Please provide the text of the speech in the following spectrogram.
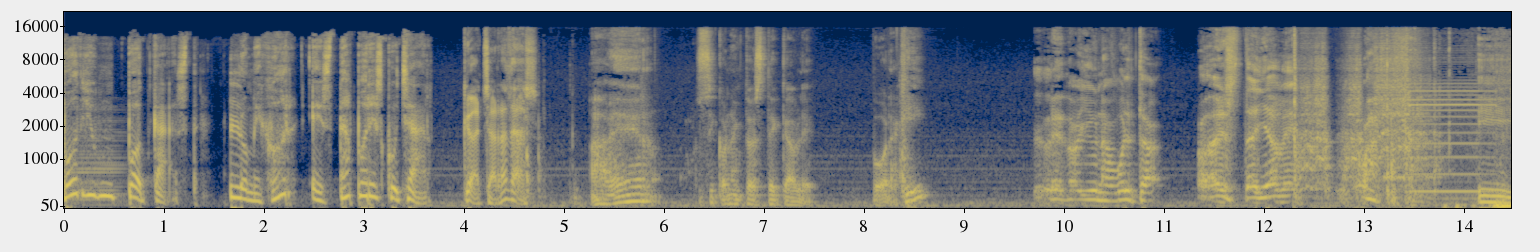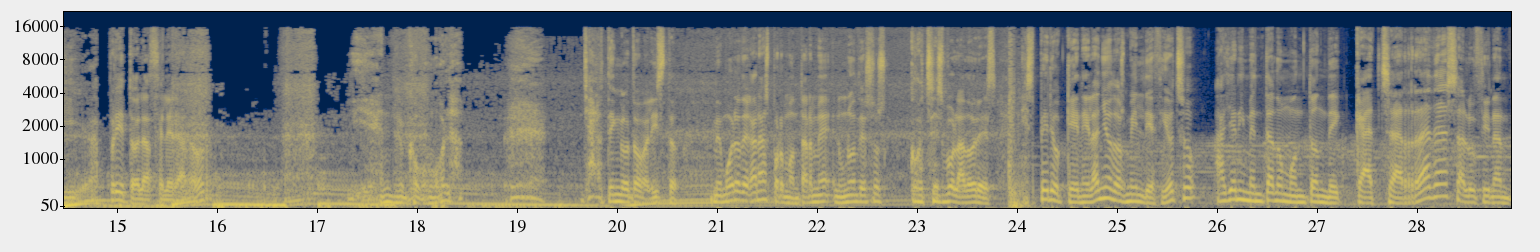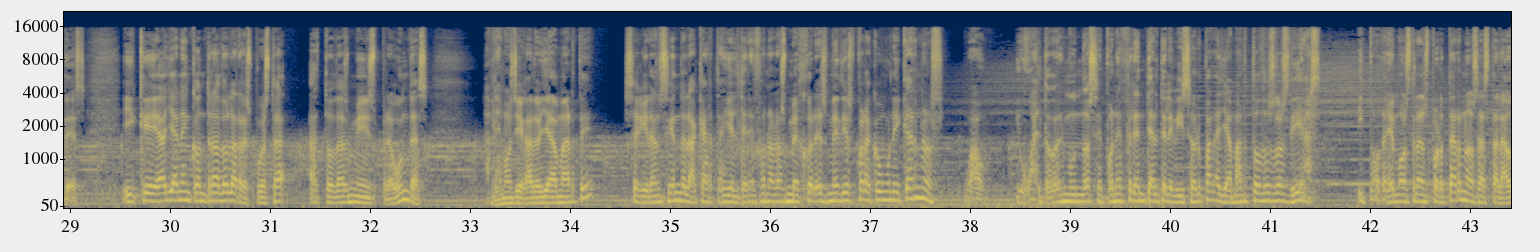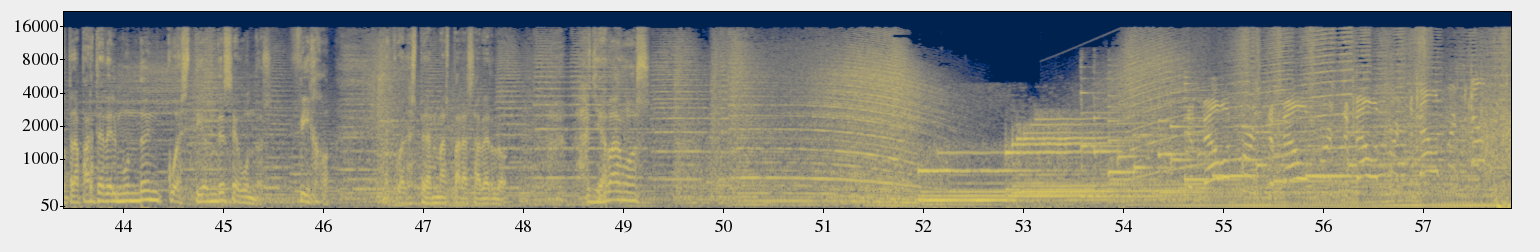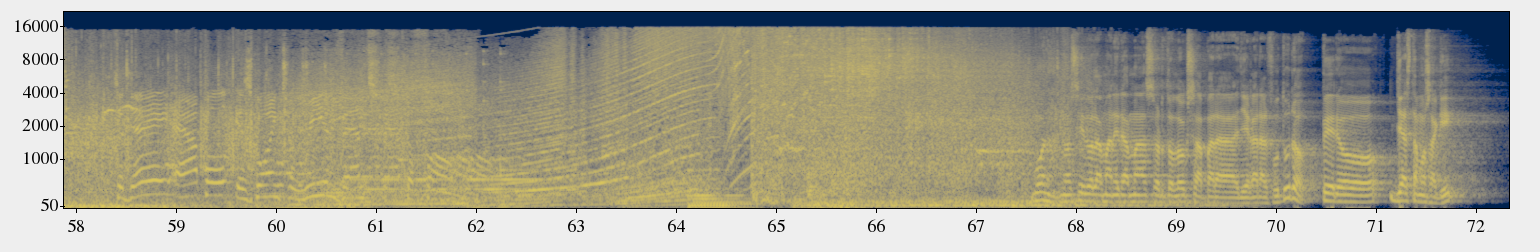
Podium Podcast. Lo mejor está por escuchar. Cacharradas. A ver si conecto este cable por aquí. Le doy una vuelta a esta llave. Y aprieto el acelerador. Bien, como mola. Ya lo tengo todo listo. Me muero de ganas por montarme en uno de esos coches voladores. Espero que en el año 2018 hayan inventado un montón de cacharradas alucinantes y que hayan encontrado la respuesta a todas mis preguntas. ¿Habremos llegado ya a Marte? ¿Seguirán siendo la carta y el teléfono los mejores medios para comunicarnos? ¡Wow! Igual todo el mundo se pone frente al televisor para llamar todos los días. Y podremos transportarnos hasta la otra parte del mundo en cuestión de segundos. Fijo. No puedo esperar más para saberlo. ¡Allá vamos! Today, Apple is going to reinvent the phone. Bueno, no ha sido la manera más ortodoxa para llegar al futuro, pero ya estamos aquí.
